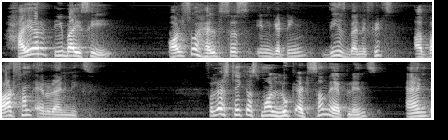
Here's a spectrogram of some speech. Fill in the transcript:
higher T by C also helps us in getting these benefits apart from aerodynamics. So, let us take a small look at some airplanes and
